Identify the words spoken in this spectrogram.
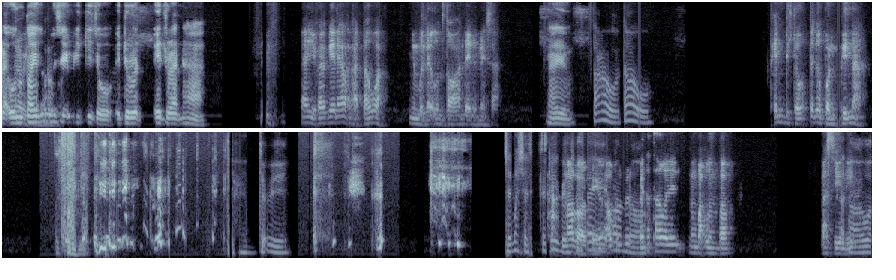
Lek unta iya. itu musim iki, Cok. Idul Idul Adha. ya iya kan kira nggak tahu ah nyembelih unta di Indonesia Ayo. Tahu, tahu. Kan di cowok ke kebun bina Cuk iya. Saya masih gede Sakno loh, aku bener tahu numpak unta. Pas Tahu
